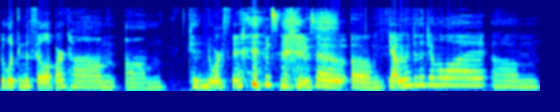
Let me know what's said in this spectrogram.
we're looking to fill up our time, um, get endorphins. Yes. So um, yeah, we went to the gym a lot. Um,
